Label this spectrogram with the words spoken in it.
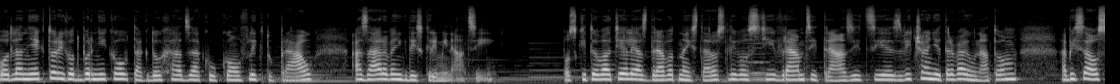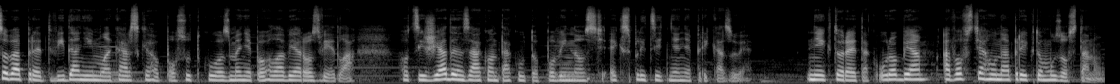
Podľa niektorých odborníkov tak dochádza ku konfliktu práv a zároveň k diskriminácii. Poskytovatelia zdravotnej starostlivosti v rámci tranzície zvyčajne trvajú na tom, aby sa osoba pred vydaním lekárskeho posudku o zmene pohľavia rozviedla, hoci žiaden zákon takúto povinnosť explicitne neprikazuje. Niektoré tak urobia a vo vzťahu napriek tomu zostanú.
